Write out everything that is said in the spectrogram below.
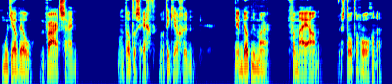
moet jou wel waard zijn. Want dat is echt wat ik jou gun. Neem dat nu maar van mij aan. Dus tot de volgende.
